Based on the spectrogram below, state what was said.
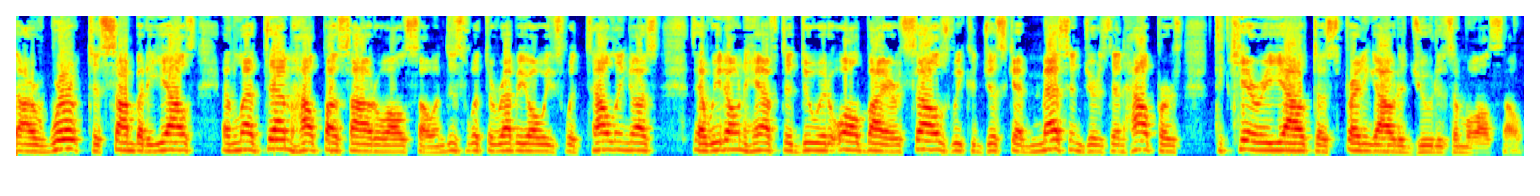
our work to somebody else and let them help us out also. And this is what the Rebbe always was telling us that we don't have to do it all by ourselves. We could just get messengers and helpers to carry out the spreading out of Judaism also.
